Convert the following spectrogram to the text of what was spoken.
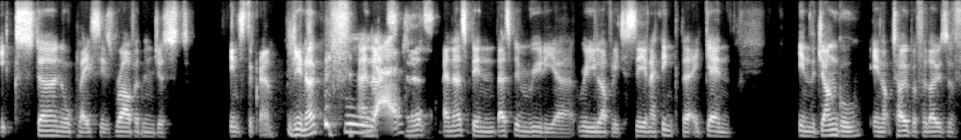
external places rather than just Instagram, you know? and, yes. that's, and that's and that's been that's been really uh really lovely to see. And I think that again in the jungle in October for those of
